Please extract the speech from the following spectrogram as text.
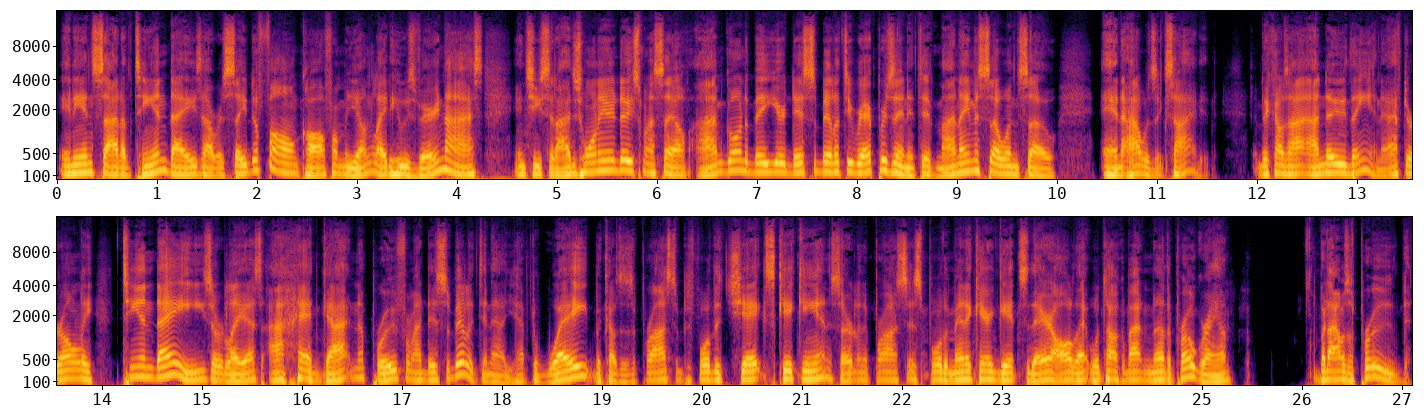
And inside of 10 days, I received a phone call from a young lady who was very nice. And she said, I just want to introduce myself. I'm going to be your disability representative. My name is so and so. And I was excited because I, I, knew then after only 10 days or less, I had gotten approved for my disability. Now you have to wait because it's a process before the checks kick in, certainly the process before the Medicare gets there, all that we'll talk about in another program. But I was approved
